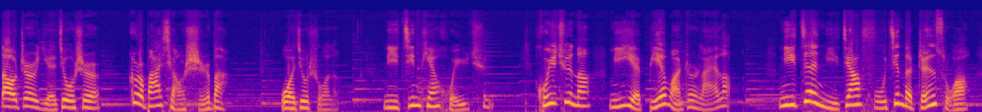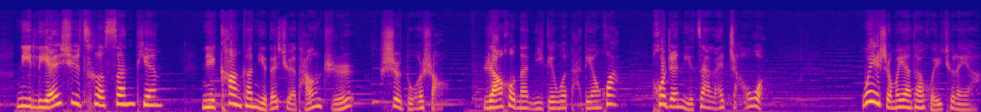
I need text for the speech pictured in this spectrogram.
到这儿也就是个把小时吧。”我就说了：“你今天回去。”回去呢，你也别往这儿来了。你在你家附近的诊所，你连续测三天，你看看你的血糖值是多少。然后呢，你给我打电话，或者你再来找我。为什么让他回去了呀？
